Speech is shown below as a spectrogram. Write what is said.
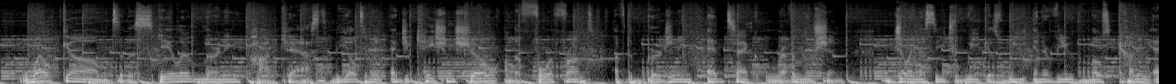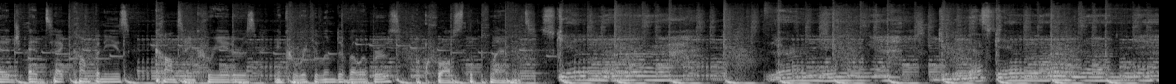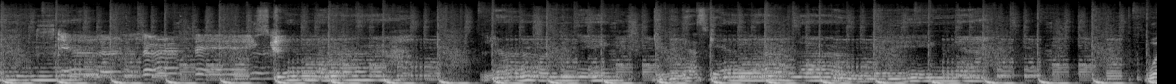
Welcome to the Scalar Learning Podcast, the ultimate education show on the forefront of the burgeoning edtech revolution. Join us each week as we interview the most cutting edge edtech companies, content creators, and curriculum developers across the planet. Scalar learning. Give me that scalar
